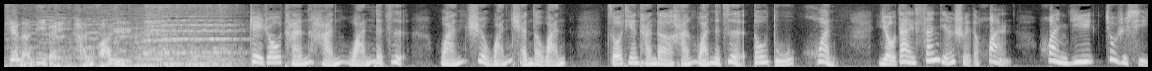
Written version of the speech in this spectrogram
天南地北谈华语。这周谈韩“完”的字，“完”是完全的“完”。昨天谈的韩“完”的字都读“换”，有带三点水的“换”，换衣就是洗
